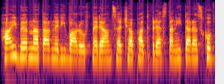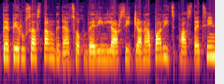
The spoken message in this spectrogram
Հայ բեռնատարների վարորդները անցաչափած Վրաստանի տարածքով դեպի Ռուսաստան գնացող Վերին Լարսի ճանապարից փաստեցին,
